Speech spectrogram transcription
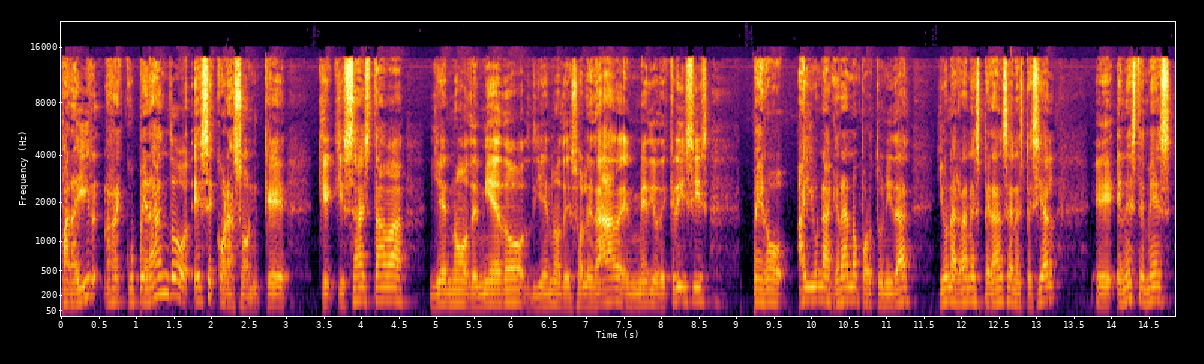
para ir recuperando ese corazón que, que quizá estaba lleno de miedo, lleno de soledad, en medio de crisis, pero hay una gran oportunidad y una gran esperanza en especial eh, en este mes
